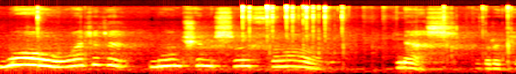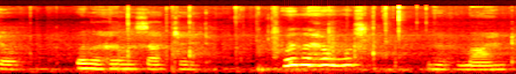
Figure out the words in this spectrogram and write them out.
Whoa, why did it launch him so far? Yes, I got a kill. Where the hell is that dude? Where the hell was Never mind.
